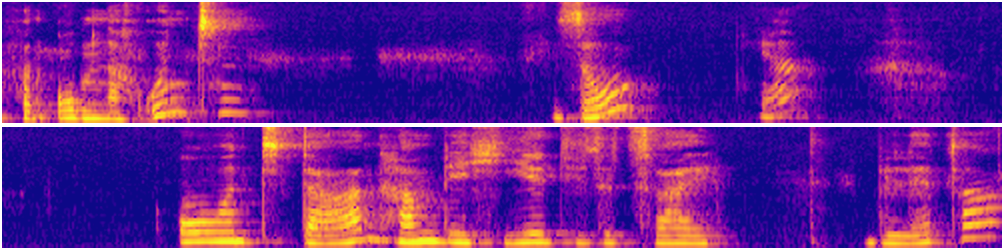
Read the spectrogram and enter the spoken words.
von oben nach unten, so, ja. Und dann haben wir hier diese zwei Blätter,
